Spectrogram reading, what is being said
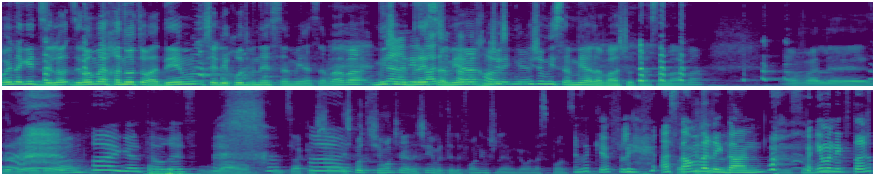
בואי נגיד, זה לא, זה לא מהחנות אוהדים של איחוד בני סמיה, סבבה? מישהו מבני סמיה. מישהו מסמיה לבש אותה, סבבה? אבל אה, זה בגדול. אוי, גל, אתה הורס. וואו, חולצה קשה. יש פה את השמות של האנשים וטלפונים שלהם גם על הספונסר. איזה כיף לי. אסם קשה. ורידן. אם אני אצטרך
